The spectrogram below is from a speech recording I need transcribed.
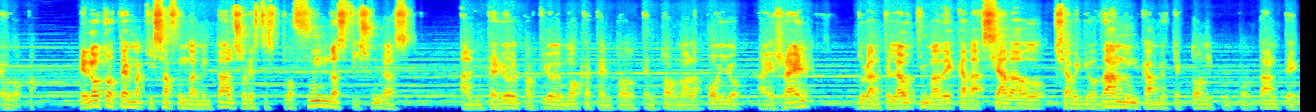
Europa. El otro tema quizá fundamental son estas profundas fisuras al interior del Partido Demócrata en, en torno al apoyo a Israel durante la última década se ha, dado, se ha venido dando un cambio tectónico importante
